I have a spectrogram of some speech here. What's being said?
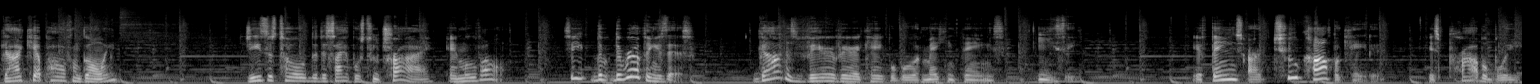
God kept Paul from going. Jesus told the disciples to try and move on. See, the, the real thing is this God is very, very capable of making things easy. If things are too complicated, it's probably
